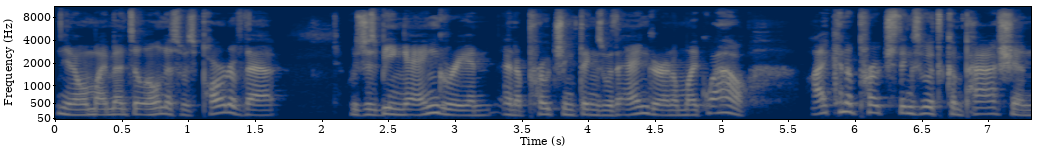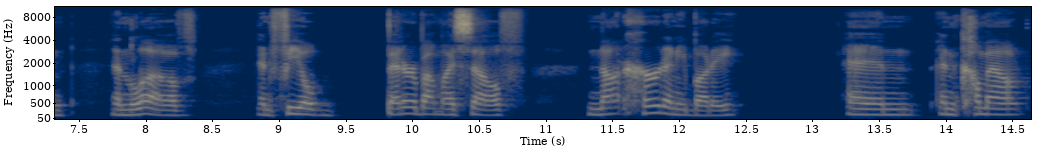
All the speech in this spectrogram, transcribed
you know, my mental illness was part of that, was just being angry and, and approaching things with anger. And I'm like, wow, I can approach things with compassion and love and feel better about myself, not hurt anybody, and and come out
